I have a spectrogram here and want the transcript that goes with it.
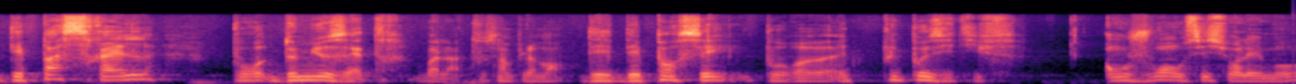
des passerelles pour de mieux être. Voilà, tout simplement, des, des pensées pour euh, être plus positif. En jouant aussi sur les mots.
